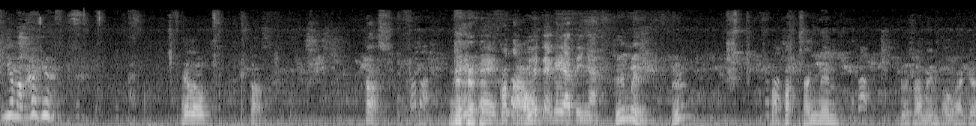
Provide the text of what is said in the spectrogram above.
Iya makanya. Hello. Tas. Tas. Eh, Kok tahu? Lecek kelihatinya. Simon. Hmm? Simon. Terus selama ini bohong aja.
